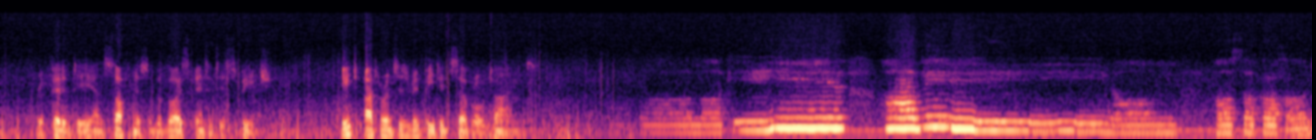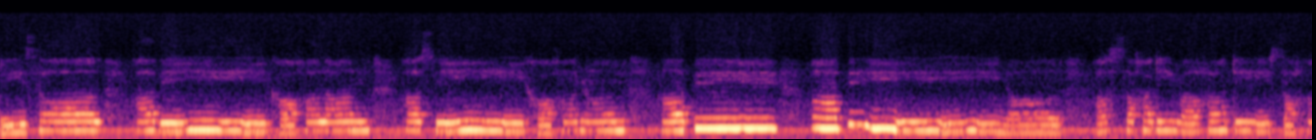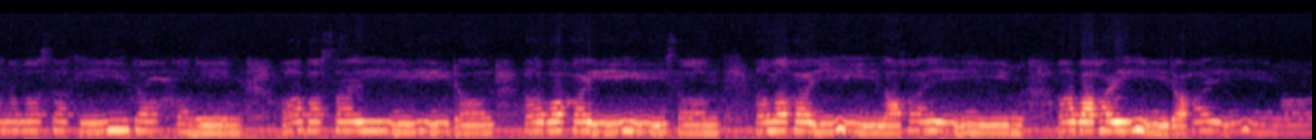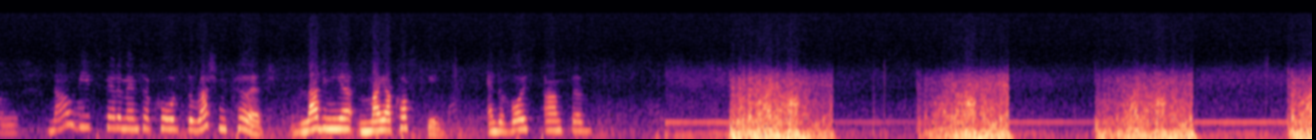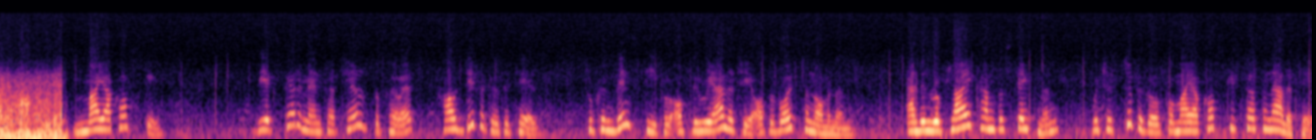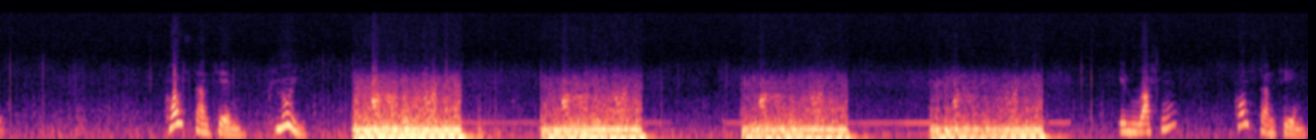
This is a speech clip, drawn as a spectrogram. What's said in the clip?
rapidity, and softness of the voice entity's speech, each utterance is repeated several times. Now the experimenter calls the Russian poet Vladimir Mayakovsky, and a voice answers, Mayakovsky. The experimenter tells the poet how difficult it is to convince people of the reality of the voice phenomenon, and in reply comes a statement which is typical for Mayakovsky's personality. Konstantin, pluj. In Russian, Konstantin,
